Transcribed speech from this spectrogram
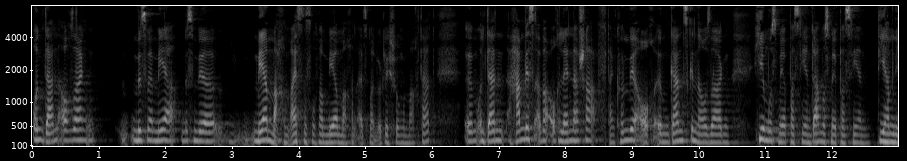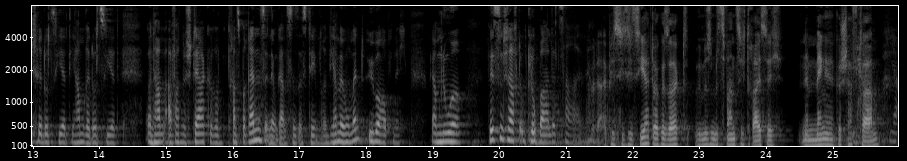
Und dann auch sagen, müssen wir mehr, müssen wir mehr machen. Meistens muss man mehr machen, als man wirklich schon gemacht hat. Ähm, und dann haben wir es aber auch länderscharf. Dann können wir auch ähm, ganz genau sagen, hier muss mehr passieren, da muss mehr passieren. Die haben nicht reduziert, die haben reduziert und haben einfach eine stärkere Transparenz in dem ganzen System drin. Die haben wir im Moment überhaupt nicht. Wir haben nur Wissenschaft und globale Zahlen. Aber der IPCC hat doch gesagt, wir müssen bis 2030 eine Menge geschafft haben. Ja.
